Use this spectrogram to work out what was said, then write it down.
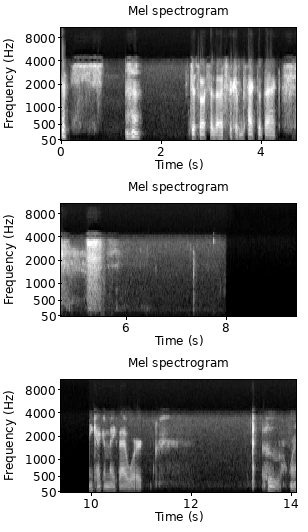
Uh-huh. Just when I said that, I took it back to back. I can make that work. Ooh, well.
